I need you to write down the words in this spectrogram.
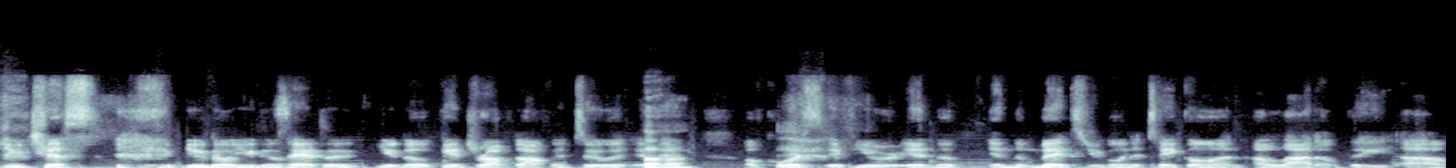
you just, you know, you just had to, you know, get dropped off into it. And Uh-huh. then, of course, if you're in the in the mix, you're going to take on a lot of the um,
